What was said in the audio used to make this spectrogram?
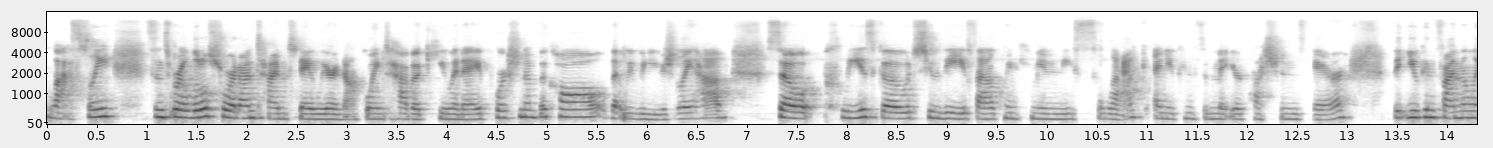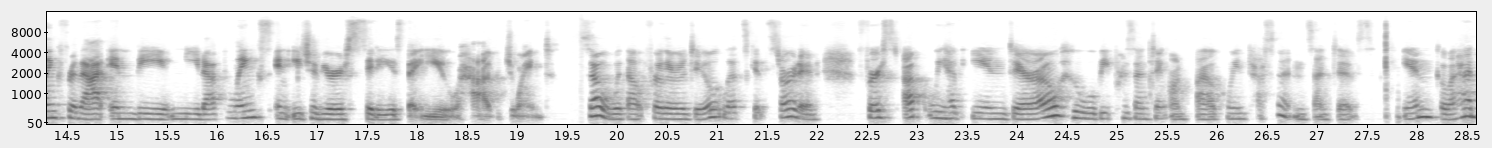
Lastly, since we're a little short on time today, we are not going to have a Q&A portion of the call that we would usually have. So please go to the Filecoin community Slack and you can submit your questions there. That you can find the link for that in the meetup links in each of your cities that you have joined. So without further ado, let's get started. First up, we have Ian Darrow, who will be presenting on Filecoin testnet incentives. Ian, go ahead.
